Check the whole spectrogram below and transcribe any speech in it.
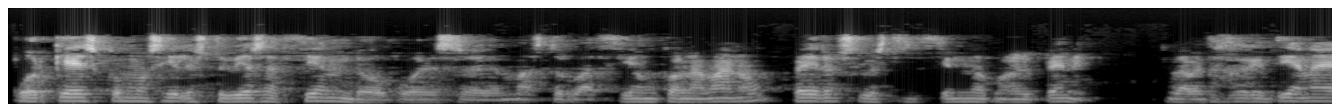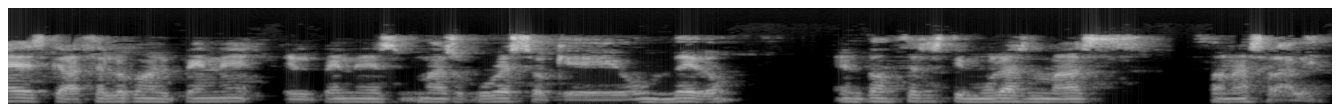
Porque es como si le estuviese haciendo pues eh, masturbación con la mano, pero se lo estás haciendo con el pene. La ventaja que tiene es que al hacerlo con el pene, el pene es más grueso que un dedo, entonces estimulas más zonas a la vez.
